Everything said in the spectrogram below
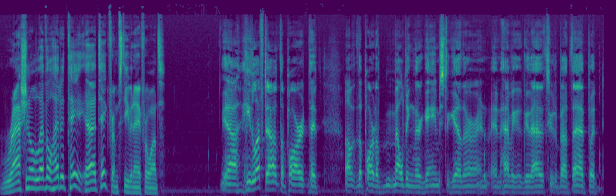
rational, level-headed ta- uh, take from Stephen A. for once. Yeah, he left out the part that of the part of melding their games together and, and having a good attitude about that, but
